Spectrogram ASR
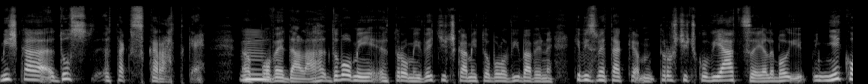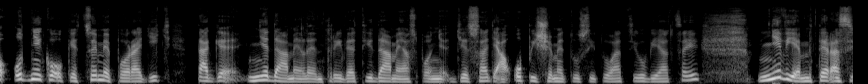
Miška dosť tak skratke mm. povedala. Dvomi, tromi vetičkami to bolo vybavené. Keby sme tak trošičku viacej, lebo nieko, od niekoho, keď chceme poradiť, tak nedáme len tri vety, dáme aspoň 10 a opíšeme tú situáciu viacej. Nie neviem teraz,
